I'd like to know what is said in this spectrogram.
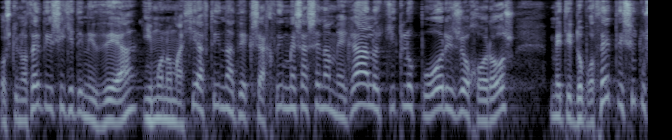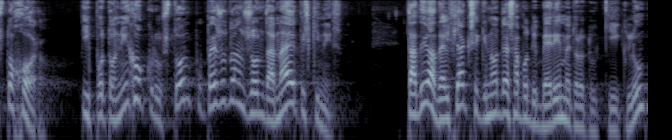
Ο σκηνοθέτης είχε την ιδέα η μονομαχία αυτή να διεξαχθεί μέσα σε ένα μεγάλο κύκλο που όριζε ο χορός με την τοποθέτησή του στο χώρο, υπό τον ήχο κρουστών που παίζονταν ζωντανά επί σκηνής. Τα δύο αδέλφια, ξεκινώντας από την περίμετρο του κύκλου,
